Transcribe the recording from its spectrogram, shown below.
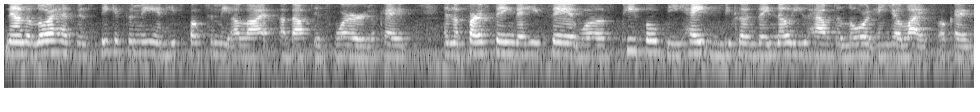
Now the Lord has been speaking to me and he spoke to me a lot about this word, okay? And the first thing that he said was people be hating because they know you have the Lord in your life, okay?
